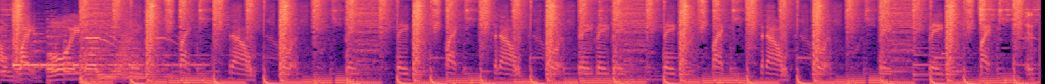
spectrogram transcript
It white, boy.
